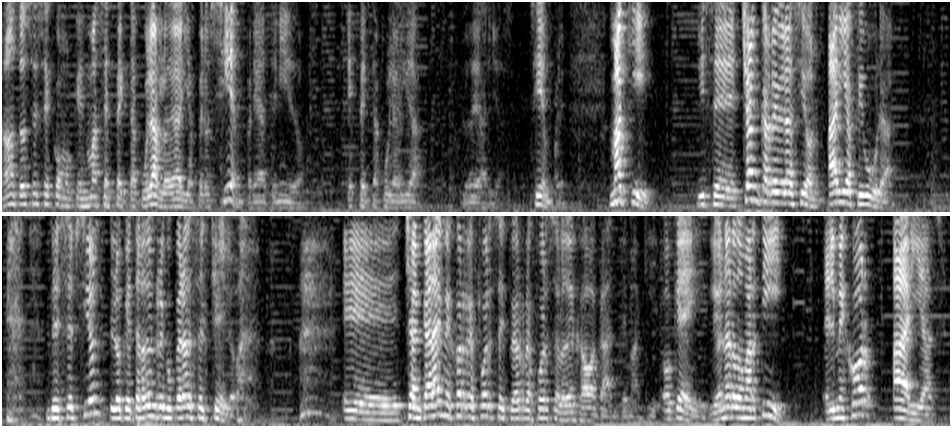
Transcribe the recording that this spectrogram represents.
¿no? Entonces es como que es más espectacular lo de Arias, pero siempre ha tenido espectacularidad lo de Arias. Siempre. Maki dice, Chanca revelación, Arias figura. Decepción, lo que tardó en recuperarse el chelo. Eh, Chancalay mejor refuerzo y peor refuerzo lo deja vacante, Maki. Ok, Leonardo Martí, el mejor Arias.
